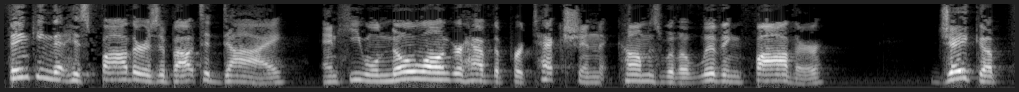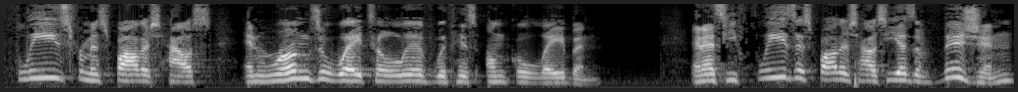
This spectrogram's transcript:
thinking that his father is about to die and he will no longer have the protection that comes with a living father, Jacob flees from his father's house and runs away to live with his uncle Laban. And as he flees his father's house, he has a vision,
